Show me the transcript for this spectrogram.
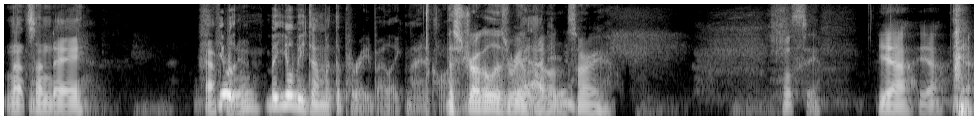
Not Sunday you'll, afternoon. but you'll be done with the parade by like nine o'clock. The struggle is real, Yeah, John. Sorry. We'll see. Yeah, yeah, yeah.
